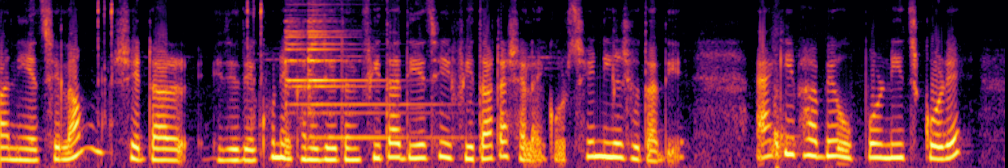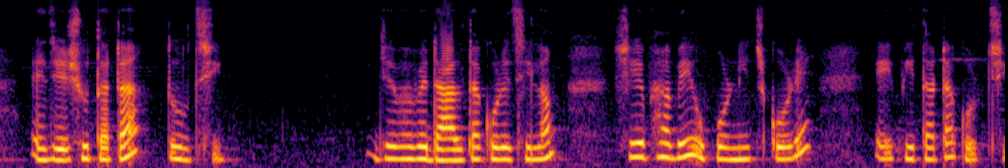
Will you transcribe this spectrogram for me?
বানিয়েছিলাম, সেটার এই যে দেখুন, এখানে যেহেতু আমি ফিতা দিয়েছি, এই ফিতাটা সেলাই করছি, নীল সুতা দিয়ে। একইভাবে উপর নিচ করে এই যে সুতাটা তুলছি। যেভাবে ডালটা করেছিলাম সেভাবে উপর নিচ করে এই ফিতাটা করছি।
